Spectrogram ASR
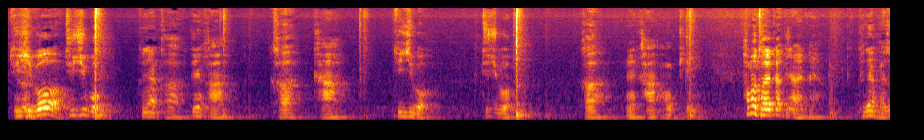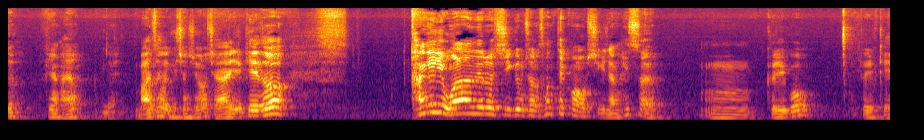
뒤집어. 뒤집어. 그냥 가. 그냥 가. 가. 가. 뒤집어. 뒤집어. 가. 그냥 가. 오케이. 한 번 더 할까? 그냥 할까요? 그냥 가죠. 그냥 가요? 네. 만사가 귀찮죠. 자 이렇게 해서 강객이 원하는 대로 지금 저는 선택권 없이 그냥 했어요. 음 그리고 또 이렇게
